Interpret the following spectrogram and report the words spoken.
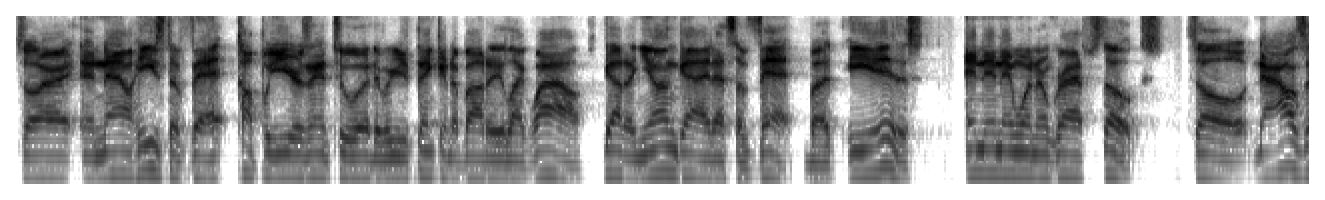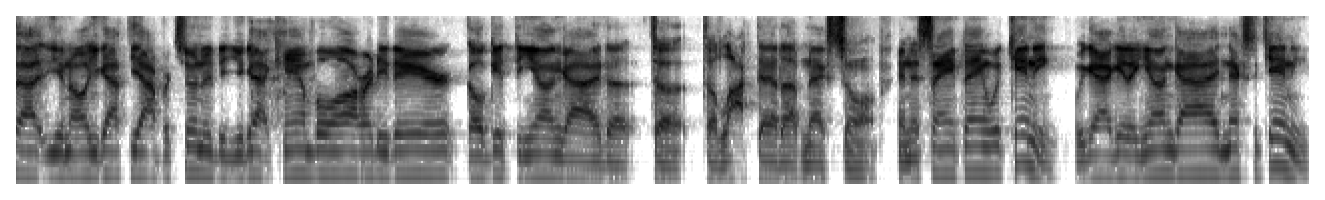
So all right, and now he's the vet. Couple years into it, where you're thinking about it, you're like, wow, got a young guy that's a vet, but he is. And then they went and grabbed Stokes. So now's that you know you got the opportunity. You got Campbell already there. Go get the young guy to to to lock that up next to him. And the same thing with Kenny. We gotta get a young guy next to Kenny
